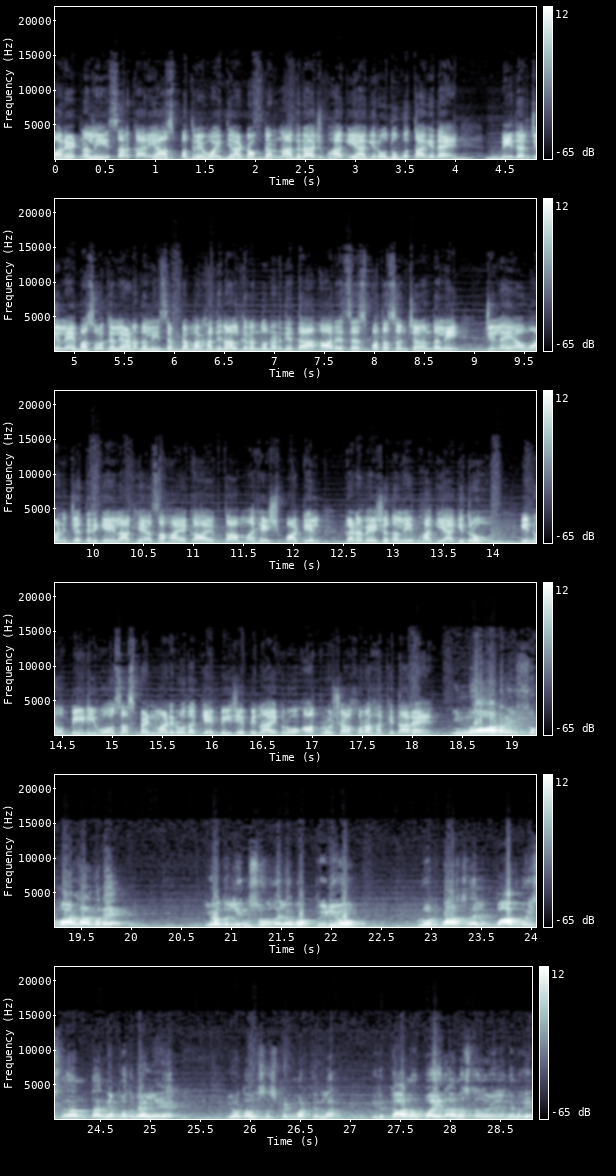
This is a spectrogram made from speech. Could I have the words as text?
ಪರೇಡ್ನಲ್ಲಿ ಸರ್ಕಾರಿ ಆಸ್ಪತ್ರೆ ವೈದ್ಯ ಡಾಕ್ಟರ್ ನಾಗರಾಜ್ ಭಾಗಿಯಾಗಿರುವುದು ಗೊತ್ತಾಗಿದೆ. ಬೀದರ್ ಜಿಲ್ಲೆ ಬಸವ ಕಲ್ಯಾಣದಲ್ಲಿ ಸೆಪ್ಟೆಂಬರ್ ಹದಿನಾಲ್ಕರಂದು ನಡೆದಿದ್ದ ಆರ್ಎಸ್ಎಸ್ ಪಥಸಂಚಲನದಲ್ಲಿ ಜಿಲ್ಲೆಯ ವಾಣಿಜ್ಯ ತೆರಿಗೆ ಇಲಾಖೆಯ ಸಹಾಯಕ ಆಯುಕ್ತ ಮಹೇಶ್ ಪಾಟೀಲ್ ಗಣವೇಶದಲ್ಲಿ ಭಾಗಿಯಾಗಿದ್ರು. ಇನ್ನು ಪಿಡಿಒ ಸಸ್ಪೆಂಡ್ ಮಾಡಿರುವುದಕ್ಕೆ ಬಿಜೆಪಿ ನಾಯಕರು ಆಕ್ರೋಶ ಹೊರಹಾಕಿದ್ದಾರೆ. ಇನ್ನೂ ಆರ್ಡರ್ ಇಶ್ಯೂ ಮಾಡಲಾರ್ದೇ ಇವತ್ತು ಲಿಂಗಸೂರದಲ್ಲಿ ಒಬ್ಬ ಪಿ ಡಿ ಒ ರೂಟ್ ಮಾರ್ಚ್ನಲ್ಲಿ ಭಾಗವಹಿಸಿದಂಥ ನೆಪದ ಮೇಲೆ ಇವತ್ತು ಅವ್ನು ಸಸ್ಪೆಂಡ್ ಮಾಡ್ತಿರಲ್ಲ ಇದು ಕಾನೂನು ಬಾಹಿರ ಅನಿಸ್ತದೋ ಇಲ್ಲ ನಿಮಗೆ?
